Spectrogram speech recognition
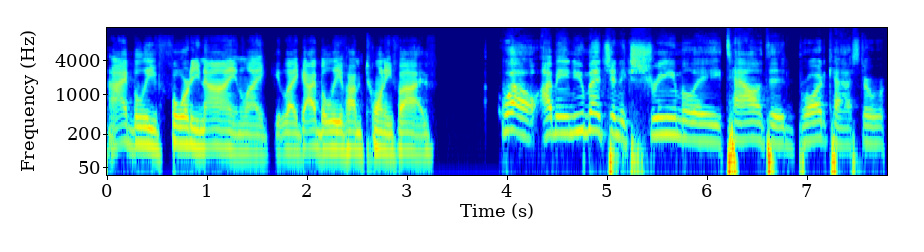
I believe 49 like like I believe I'm 25. Well, I mean, you mentioned extremely talented broadcaster,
